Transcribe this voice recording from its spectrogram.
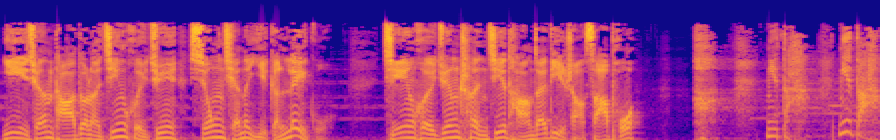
一拳打断了金慧君胸前的一根肋骨。金慧君趁机躺在地上撒泼，哈，你打你打，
